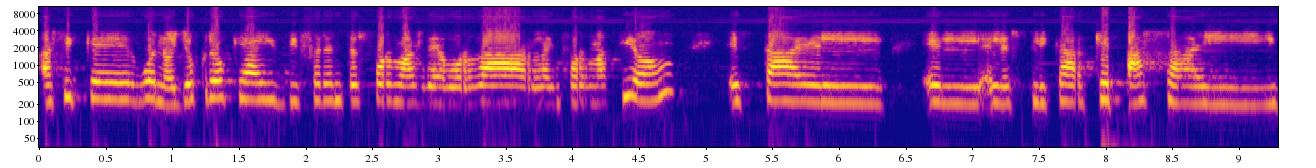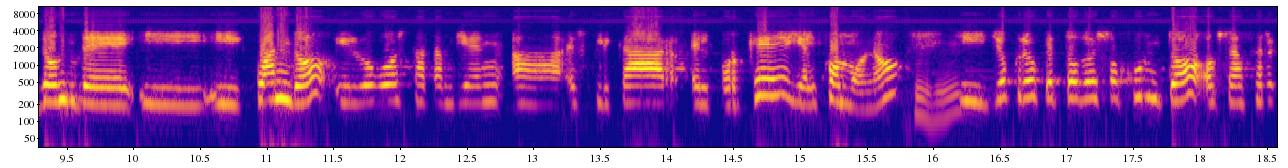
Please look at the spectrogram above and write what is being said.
Así que bueno, yo creo que hay diferentes formas de abordar la información. Está el, el, explicar qué pasa y, dónde y, cuándo, y luego está también a explicar el por qué y el cómo, ¿no? Y yo creo que todo eso junto, o sea, hacer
